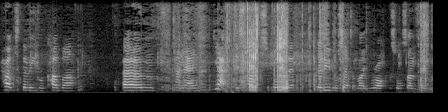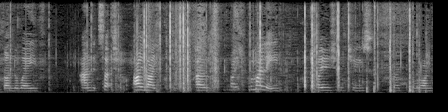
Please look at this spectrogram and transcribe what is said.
helps the lead recover. Um, and then, yeah, just helps support it. The lead will set up like rocks or something, thunder wave. And it's such, I like, um, like for my lead, I usually choose Aggron.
